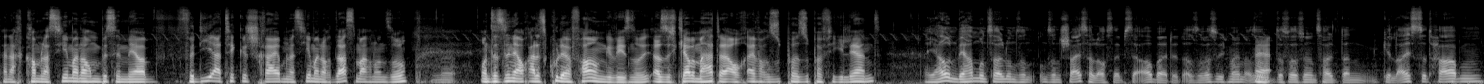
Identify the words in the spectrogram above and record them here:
danach komm, lass hier mal noch ein bisschen mehr für die Artikel schreiben, lass hier mal noch das machen und so. Ja. Und das sind ja auch alles coole Erfahrungen gewesen. So, Also ich glaube, man hat da auch einfach super, super viel gelernt. Ja, und wir haben uns halt unseren, unseren Scheiß halt auch selbst erarbeitet. Also, weißt du, ich meine, also Ja. das, was wir uns halt dann geleistet haben,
